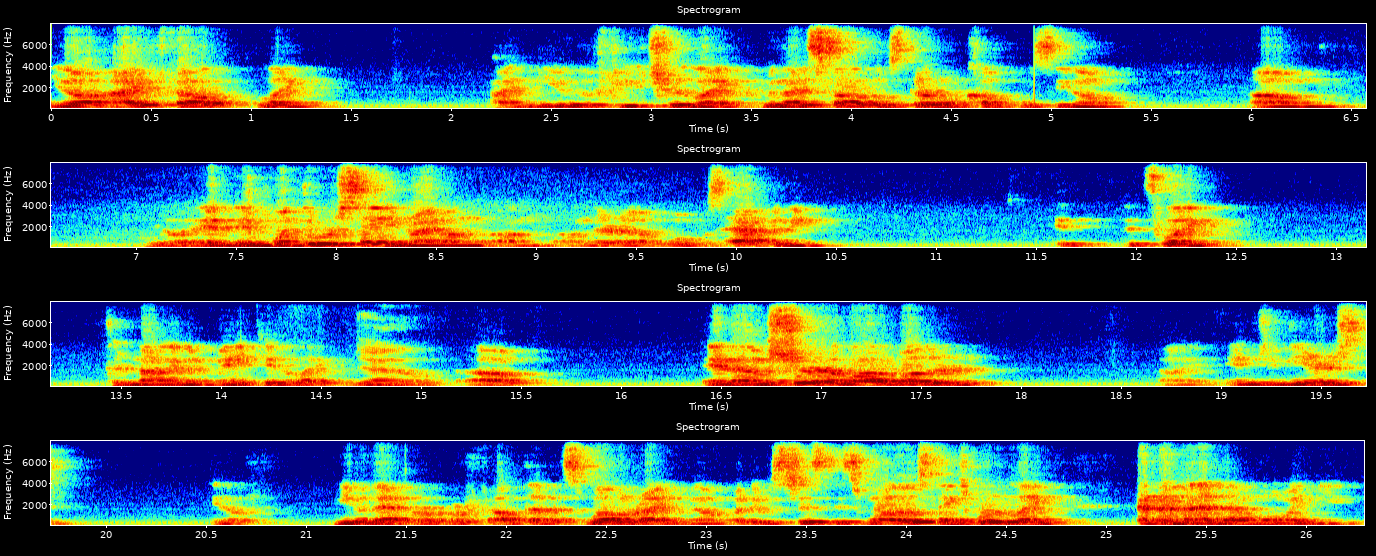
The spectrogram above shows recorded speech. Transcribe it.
you know, I felt like I knew the future. Like when I saw those thermocouples, you know, um, you know, and, and what they were saying right on on, on there, uh, what was happening. It, it's like they're not going to make it. Like Yeah. you know, uh, and I'm sure a lot of other uh, engineers, you know, knew that or, or felt that as well, right? You know, but it was just it's one of those things where like at that moment you,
